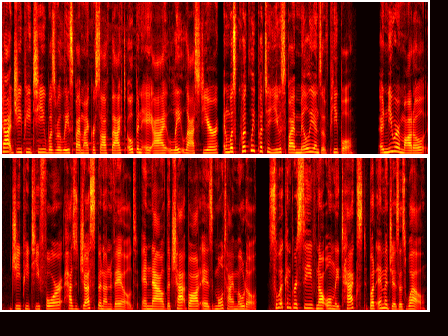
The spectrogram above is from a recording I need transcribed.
ChatGPT was released by Microsoft backed OpenAI late last year and was quickly put to use by millions of people. A newer model, GPT 4, has just been unveiled, and now the chatbot is multimodal, so it can perceive not only text but images as well.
